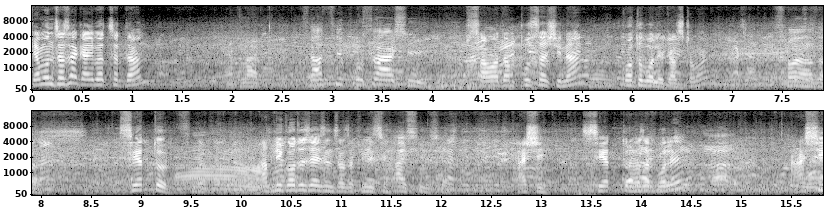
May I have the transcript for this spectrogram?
কেমন চাচা গাই বাচ্চার দাম? চাওয়া দাম পঁচাশি না? কত বলে কাস্টমার ছয় হাজার। ছিয়াত্তর? আপনি কত চাইছেন চাচা ফিনিশিং আশি আশি। ছিয়াত্তর হাজার বলে আশি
